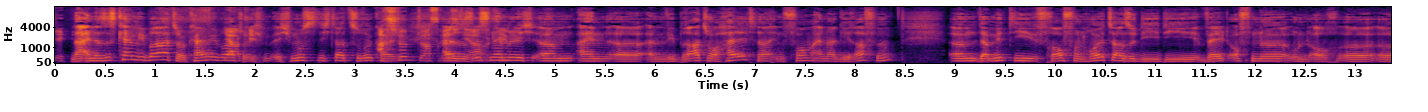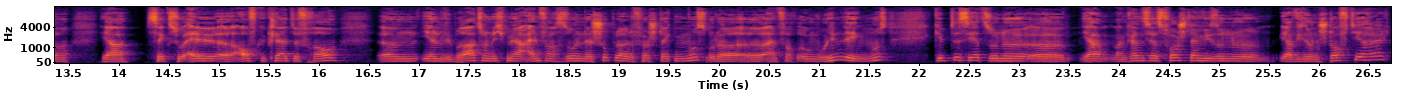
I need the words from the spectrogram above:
Okay. Nein, das ist kein Vibrator, kein Vibrator. Ja, okay. ich, ich muss dich da zurückhalten. Ach, stimmt, du hast recht, Also es ja, ist okay. nämlich ähm, ein, äh, ein Vibratorhalter in Form einer Giraffe, ähm, damit die Frau von heute, also die die weltoffene und auch äh, äh, ja sexuell äh, aufgeklärte Frau, ähm, ihren Vibrator nicht mehr einfach so in der Schublade verstecken muss oder äh, einfach irgendwo hinlegen muss. Gibt es jetzt so eine, äh, ja, man kann sich das vorstellen wie so eine, ja, wie so ein Stofftier halt.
